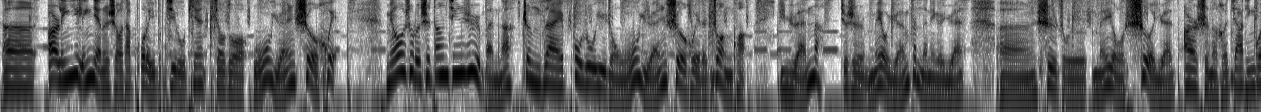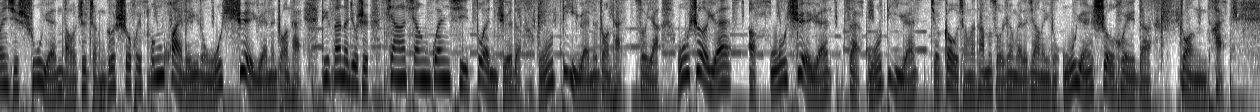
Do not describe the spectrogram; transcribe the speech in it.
呃，二零一零年的时候，它播了一部纪录片，叫做《无缘社会》。描述的是当今日本呢正在步入一种无缘社会的状况，缘呢就是没有缘分的那个缘，嗯，是主没有社缘；二是呢和家庭关系疏远导致整个社会崩坏的一种无血缘的状态；第三呢就是家乡关系断绝的无地缘的状态。所以啊，无社缘啊，无血缘，在无地缘就构成了他们所认为的这样的一种无缘社。会的状态，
